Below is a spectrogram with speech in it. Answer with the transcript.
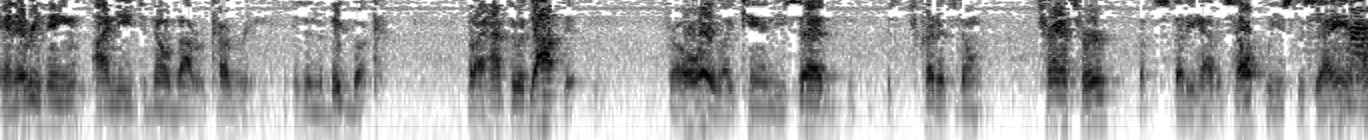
And everything I need to know about recovery is in the big book. But I have to adopt it for OA. Like Candy said, credits don't transfer, but study habits help, we used to say, you know.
